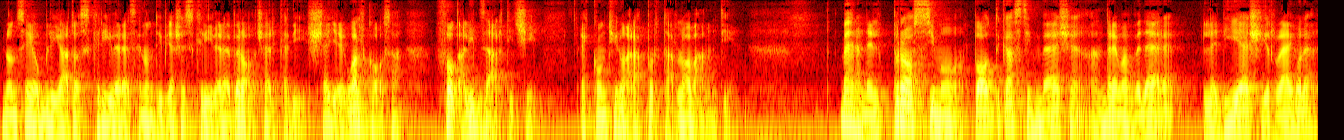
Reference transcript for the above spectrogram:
non sei obbligato a scrivere se non ti piace scrivere, però cerca di scegliere qualcosa, focalizzartici e continuare a portarlo avanti. Bene, nel prossimo podcast invece andremo a vedere le 10 regole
